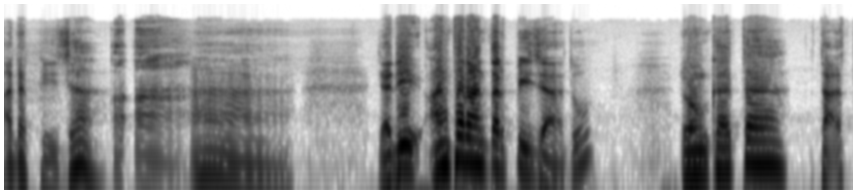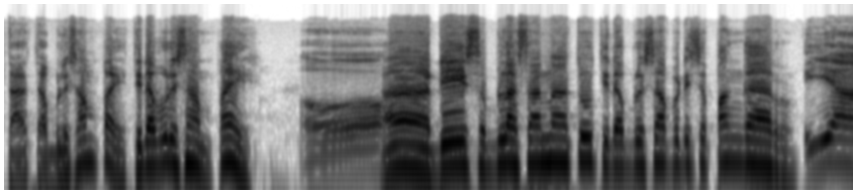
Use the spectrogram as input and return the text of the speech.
ada pizza. Ah. Ah. Jadi antar-antar pizza tuh dong kata tak tak tak boleh sampai, tidak boleh sampai. Oh. Ah, di sebelah sana tuh tidak boleh sampai di Sepanggar. Iya.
